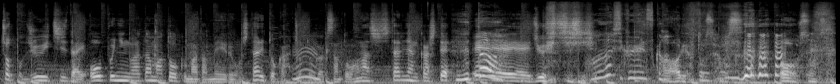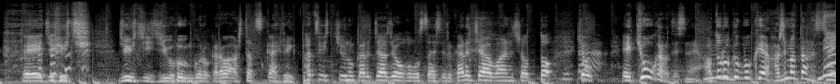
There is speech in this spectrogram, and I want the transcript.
ちょっと11時台オープニング頭トークまたメールをしたりとか、ちょっとお客さんとお話ししたりなんかして、えー、11時話してくれるんですか？あありがとうございます。おそうです。えー、11 11時15分頃からは明日使える一発必中のカルチャー情報をお伝えするカルチャーワンショット。今日、えー、今日からですね、アトロクブックフェア始まったんです。ついに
